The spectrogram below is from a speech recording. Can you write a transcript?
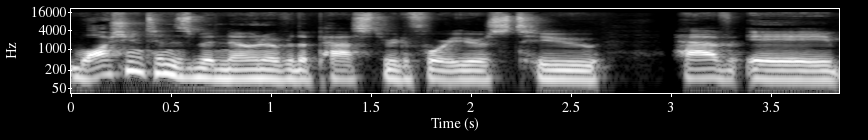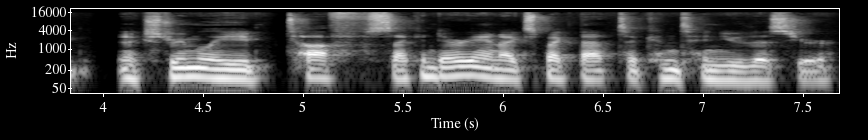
Washington has been known over the past three to four years to have a, an extremely tough secondary, and I expect that to continue this year.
